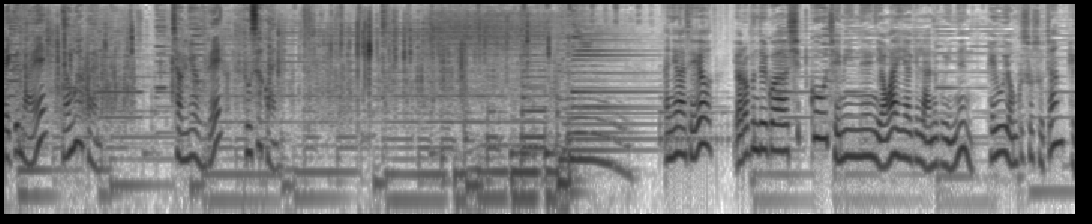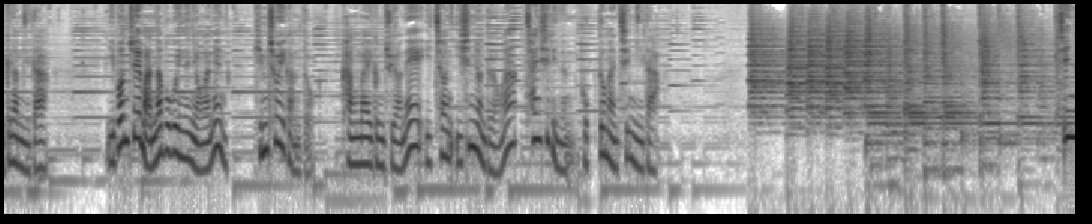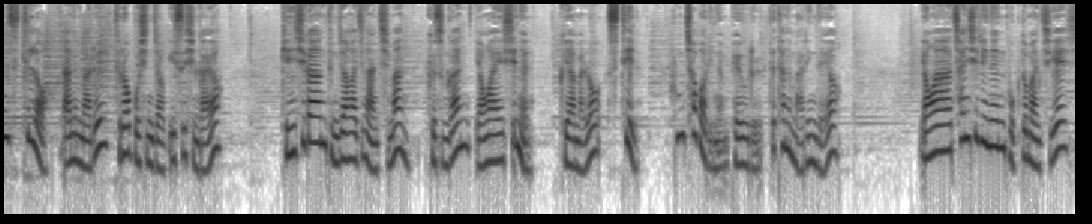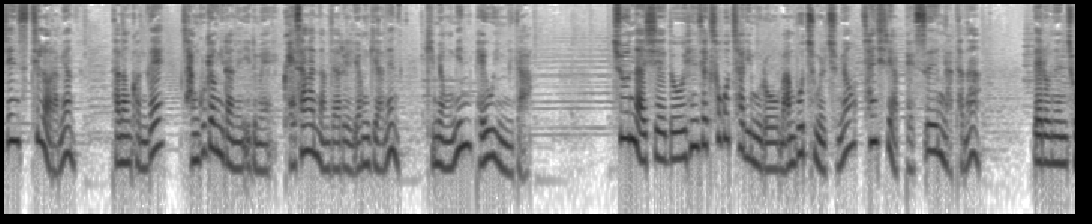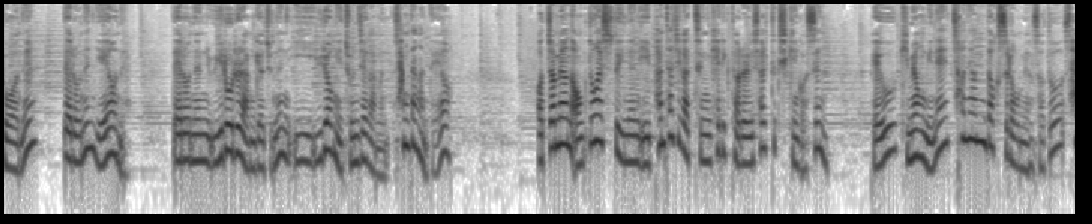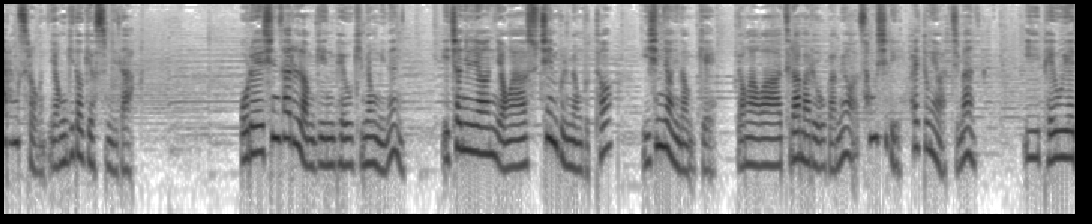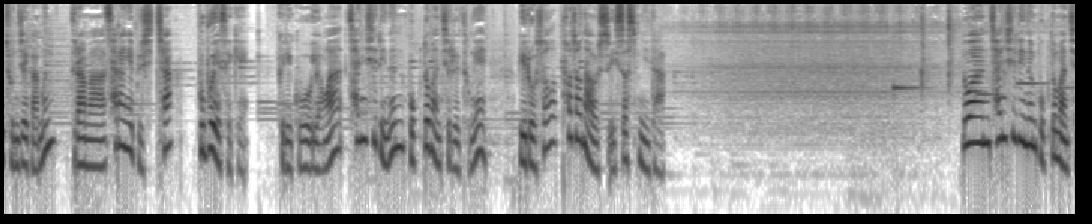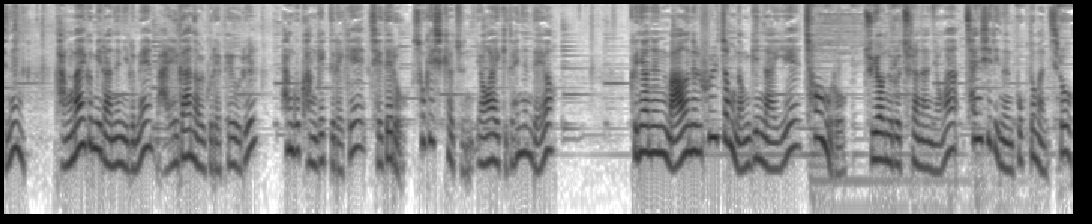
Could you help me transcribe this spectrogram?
백은하의 영화관, 정여울의 도서관. 안녕하세요. 여러분들과 쉽고 재미있는 영화 이야기를 나누고 있는 배우 연구소 소장 백은하입니다. 이번 주에 만나보고 있는 영화는 김초희 감독, 강말금 주연의 2020년도 영화 찬실이는 복도 만치입니다. 신 스틸러라는 말을 들어보신 적 있으신가요? 긴 시간 등장하진 않지만 그 순간 영화의 씬을 그야말로 스틸, 훔쳐버리는 배우를 뜻하는 말인데요. 영화 찬실이는 복도 많지의 신 스틸러라면 단언컨대 장국영이라는 이름의 괴상한 남자를 연기하는 김영민 배우입니다. 추운 날씨에도 흰색 속옷 차림으로 맘보춤을 추며 찬실이 앞에 쓱 나타나 때로는 조언을, 때로는 예언을, 때로는 위로를 안겨주는 이 유령의 존재감은 상당한데요. 어쩌면 엉뚱할 수도 있는 이 판타지 같은 캐릭터를 설득시킨 것은 배우 김영민의 천연덕스러우면서도 사랑스러운 연기덕이었습니다. 올해 신사를 넘긴 배우 김영민은 2001년 영화 수치인 불명부터 20년이 넘게 영화와 드라마를 오가며 성실히 활동해 왔지만 이 배우의 존재감은 드라마 사랑의 불시착, 부부의 세계, 그리고 영화 찬실이는 복도 만치를 통해 비로소 터져 나올 수 있었습니다. 또한 찬실이는 복도 만치는 강말금이라는 이름의 맑은 얼굴의 배우를 한국 관객들에게 제대로 소개시켜준 영화이기도 했는데요. 그녀는 마흔을 훌쩍 넘긴 나이에 처음으로 주연으로 출연한 영화 찬실이는 복도 만치로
